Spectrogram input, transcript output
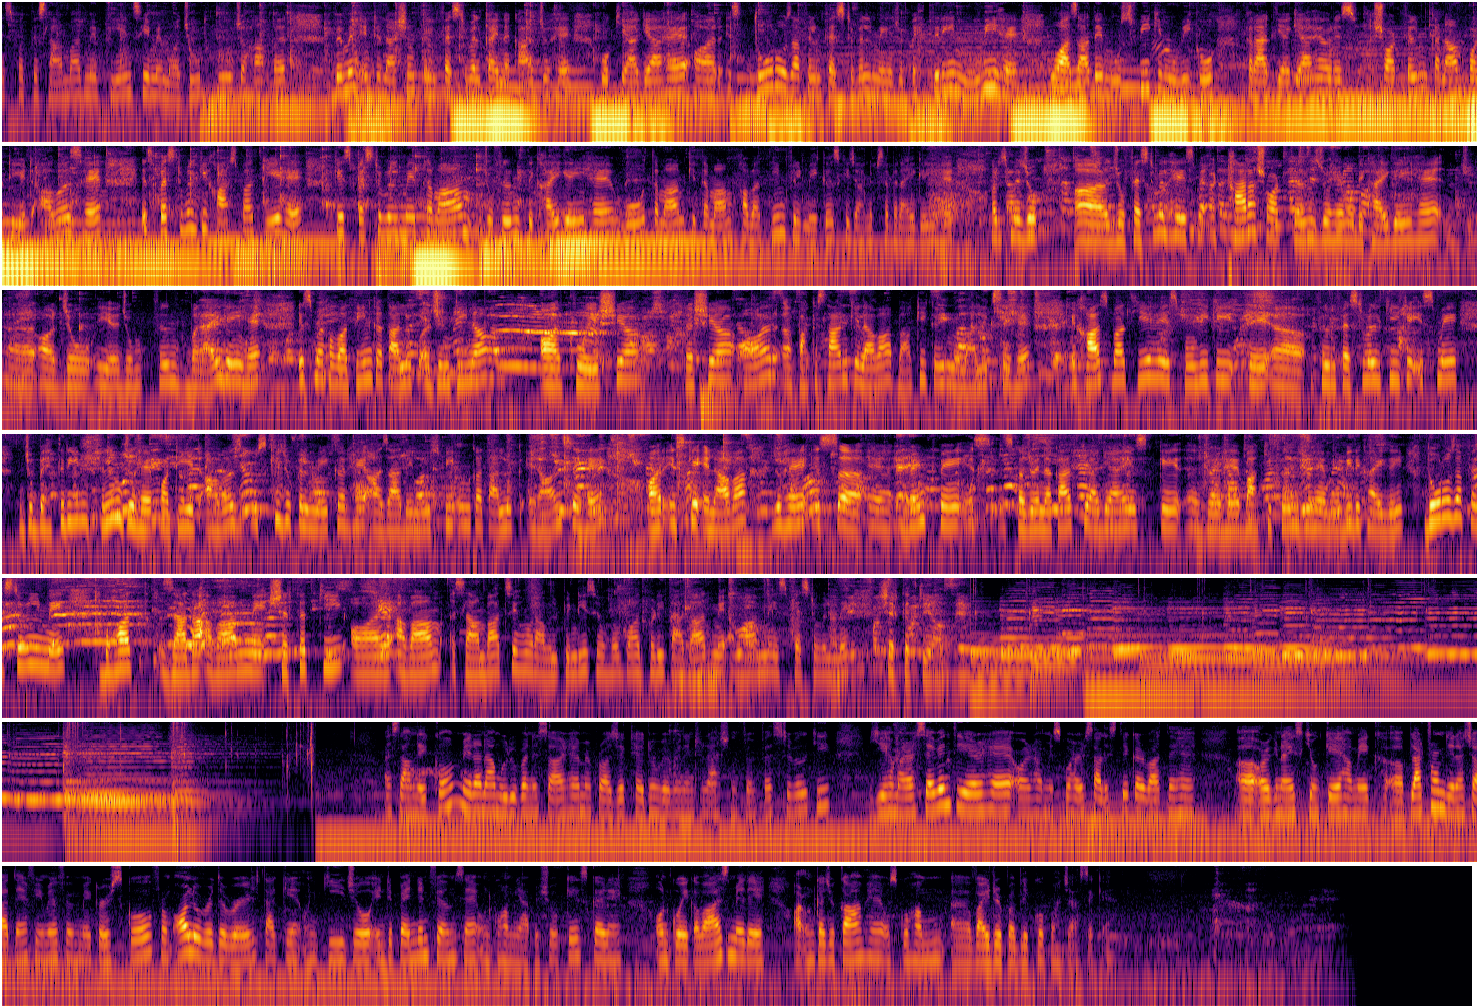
इस वक्त इस्लामाबाद में पीएनसीए में मौजूद हूँ, जहाँ पर विमेन इंटरनेशनल फ़िल्म फेस्टिवल का इनका जो है, वो किया गया है। और इस दो रोज़ा फ़िल्म फेस्टिवल में जो बेहतरीन मूवी है, वो आज़ाद मूसवी की मूवी को करार दिया गया है। और इस शॉर्ट फ़िल्म का नाम 48 आवर्स है। इस फेस्टिवल की ख़ास बात ये है कि इस फेस्टिवल में तमाम जो फ़िल्म दिखाई गई हैं, वो तमाम की तमाम ख़वान फ़िल्म मेकर्स की जानब से बनाई गई हैं। और इसमें जो जो फेस्टिवल है, इसमें अट्ठारह शॉर्ट फ़िल्म जो हैं, वो दिखाई गई हैं। और जो ये जो फ़िल्म बनाई गई हैं, इसमें ख़वान का ताल्लुक अर्जेंटीना और क्रोएशिया, रशिया और पाकिस्तान के अलावा बाकी कई ममालिक से है। एक ख़ास बात यह है इस मूवी की फ़िल्म फेस्टिवल की कि इसमें जो बेहतरीन फ़िल्म जो है 48 आवर्स उसकी जो फ़िल्म मेकर हैं, आज़ाद मूसवी, उनका ताल्लुक ईरान से है। और इसके अलावा जो है, इस इवेंट में इस, इसका जो इनका किया गया है, इसके जो है, बाकी फ़िल्म जो है, वो भी दिखाई गई। दो रोज़ा फेस्टिवल में बहुत ज़्यादा आवाम ने शिरकत की और आवाम इस्लामाबाद से हों, रावलपिंडी से हों, बहुत बड़ी तादाद में आवाम ने इस फेस्टिवल में शिरकत की है। अस्सलाम वालेकुम। मेरा नाम उरूबा निसार है। मैं प्रोजेक्ट हेड हूँ वेमेन इंटरनेशनल फ़िल्म फेस्टिवल की। ये हमारा सेवन्थ ईयर है और हम इसको हर साल इसलिए करवाते हैं ऑर्गेनाइज़ क्योंकि हम एक प्लेटफॉर्म देना चाहते हैं फ़ीमेल फ़िल्म मेकर्स को from all over the world ताकि उनकी जो इंडिपेंडेंट फिल्म्स हैं, उनको हम यहाँ पे शोकेस करें, उनको एक आवाज़ मिले और उनका जो काम है उसको हम वाइडर पब्लिक को पहुँचा सकें।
